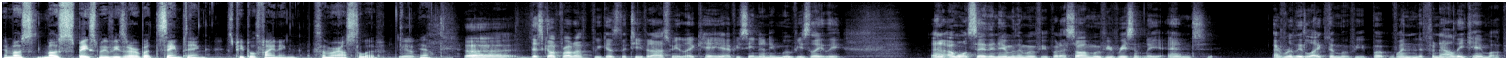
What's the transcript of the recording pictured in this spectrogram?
and most most space movies are about the same thing as people finding somewhere else to live. Yep. Yeah. Uh, this got brought up because Latif had asked me, like, hey, have you seen any movies lately? And I won't say the name of the movie, but I saw a movie recently and I really liked the movie. But when the finale came up,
